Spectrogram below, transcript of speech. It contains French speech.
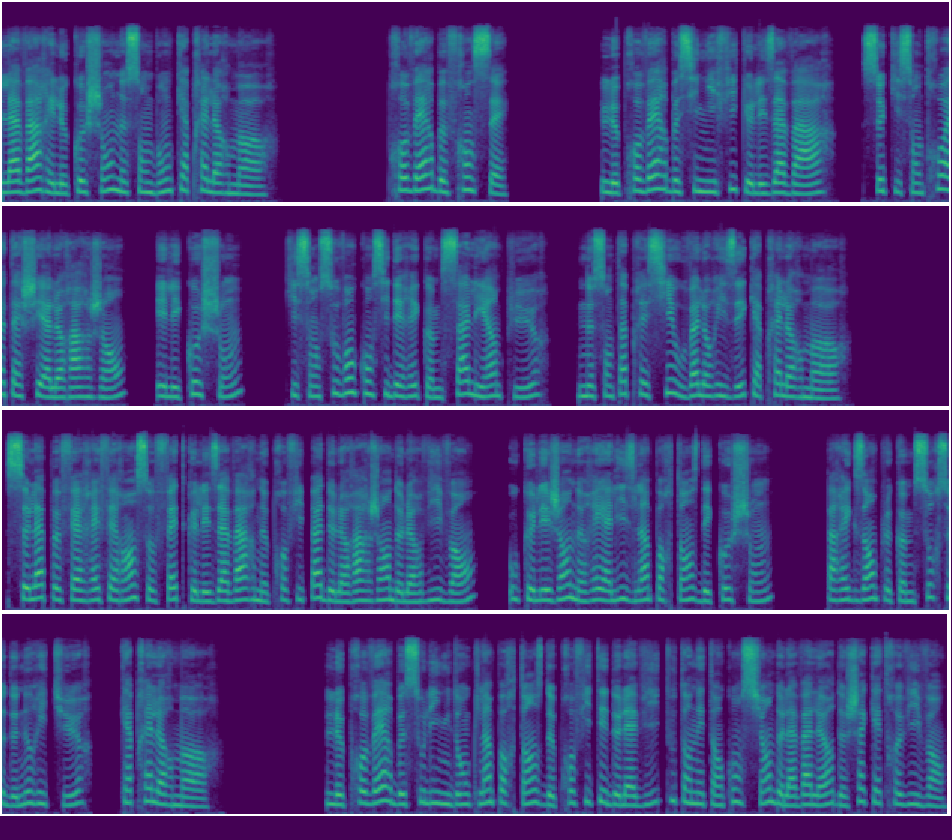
L'avare et le cochon ne sont bons qu'après leur mort. Proverbe français. Le proverbe signifie que les avares, ceux qui sont trop attachés à leur argent, et les cochons, qui sont souvent considérés comme sales et impurs, ne sont appréciés ou valorisés qu'après leur mort. Cela peut faire référence au fait que les avares ne profitent pas de leur argent de leur vivant, ou que les gens ne réalisent l'importance des cochons, par exemple comme source de nourriture, qu'après leur mort. Le proverbe souligne donc l'importance de profiter de la vie tout en étant conscient de la valeur de chaque être vivant.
